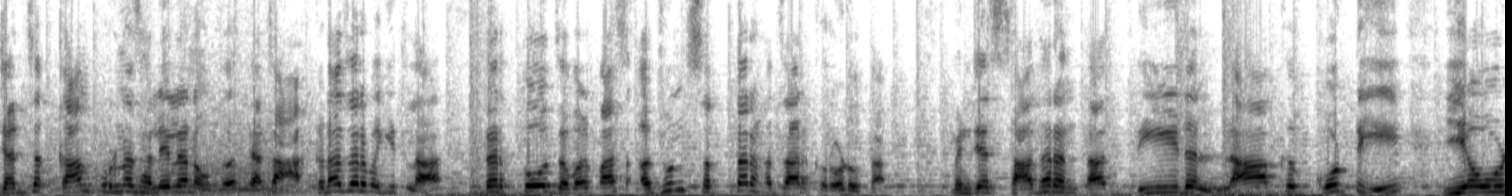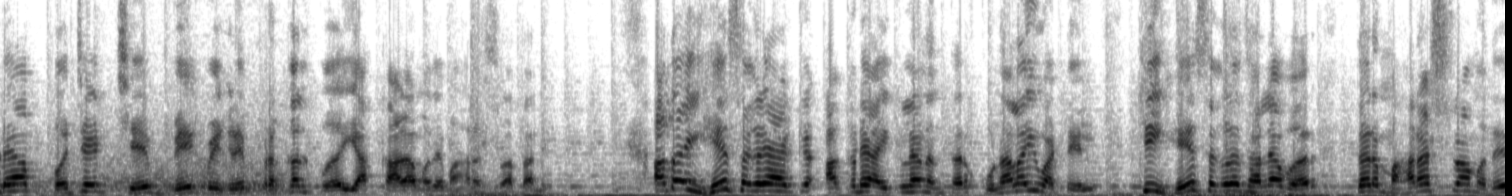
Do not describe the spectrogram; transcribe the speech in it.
ज्यांचं काम पूर्ण झालेलं नव्हतं त्याचा आकडा जर बघितला तर तो जवळपास अजून सत्तर हजार करोड होता. म्हणजे साधारणतः दीड लाख कोटी एवढ्या बजेटचे वेगवेगळे प्रकल्प या काळामध्ये महाराष्ट्रात आले. आता हे सगळे आकडे ऐकल्यानंतर कुणालाही वाटेल की हे सगळं झाल्यावर तर महाराष्ट्रामध्ये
